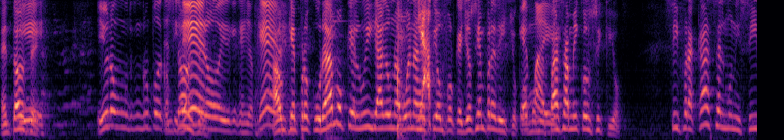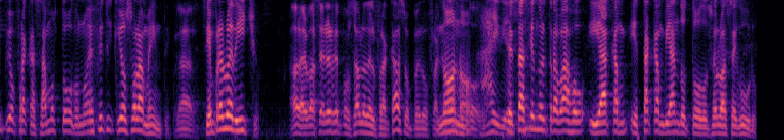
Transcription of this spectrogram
Entonces- Y, y uno, un, grupo de cocineros y que, yo qué. Aunque procuramos que Luis haga una buena gestión, porque yo siempre he dicho, ¿Qué como me país? pasa a mí con Siquio, si fracasa el municipio, fracasamos todos, no es Siquio solamente. Claro. Siempre lo he dicho. Ahora, él va a ser el responsable del fracaso, pero No, fracasamos no. todos. Ay, Dios Se está haciendo el trabajo y, ha cam- y está cambiando todo, se lo aseguro.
